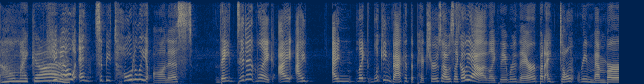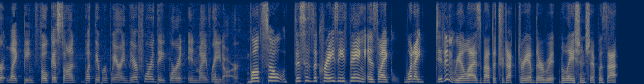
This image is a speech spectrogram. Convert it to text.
oh my god You know, and to be totally honest, they didn't like I I I like looking back at the pictures, I was like, "Oh yeah, like they were there," but I don't remember like being focused on what they were wearing. Therefore, they weren't in my radar. Well, so this is the crazy thing is like what I didn't realize about the trajectory of their re- relationship was that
